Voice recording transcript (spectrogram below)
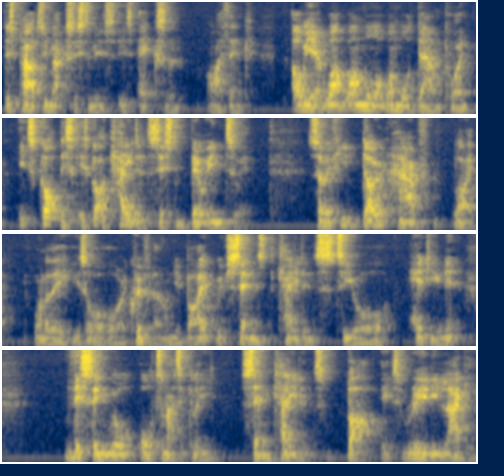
this Power 2 Max system is, is excellent, I think. Oh yeah, one, one more one more down point. It's got this it's got a cadence system built into it. So if you don't have like one of these or, or equivalent on your bike, which sends cadence to your head unit, this thing will automatically send cadence, but it's really laggy.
